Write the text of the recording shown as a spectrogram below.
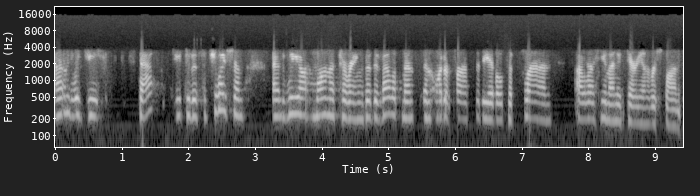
and reduced staff due to the situation. And we are monitoring the developments in order for us to be able to plan our humanitarian response.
